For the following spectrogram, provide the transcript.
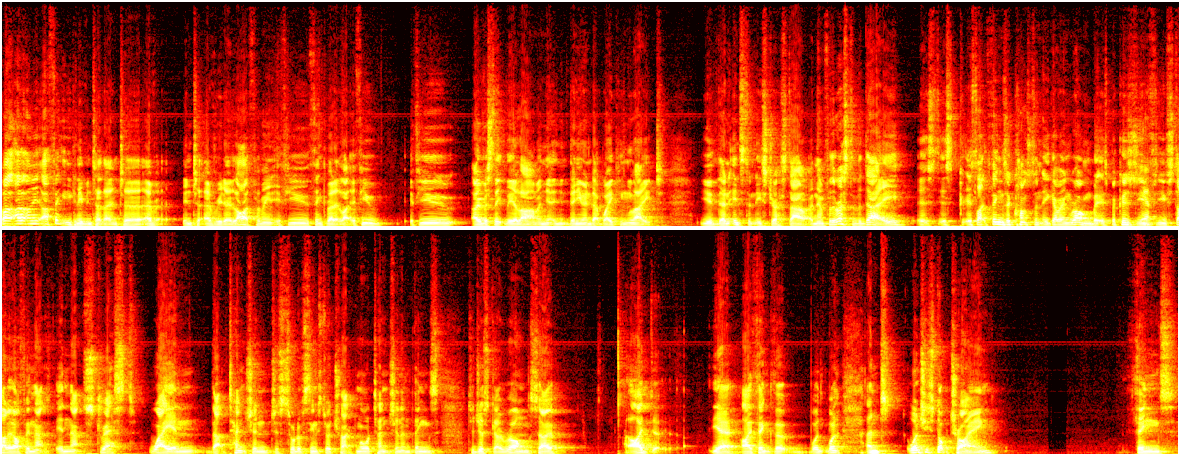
but I, I mean, I think you can even take that into ev- into everyday life. I mean, if you think about it, like if you if you oversleep the alarm and then you end up waking late, you're then instantly stressed out, and then for the rest of the day, it's it's, it's like things are constantly going wrong. But it's because you've, Yep. you've started off in that in that stressed way, and that tension just sort of seems to attract more tension and things to just go wrong. So, I, yeah, I think that when, when and once you stop trying, things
